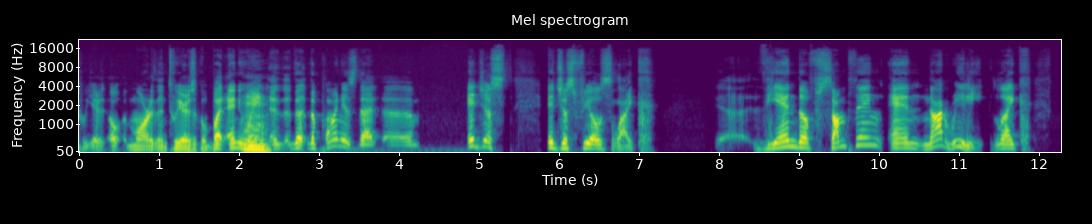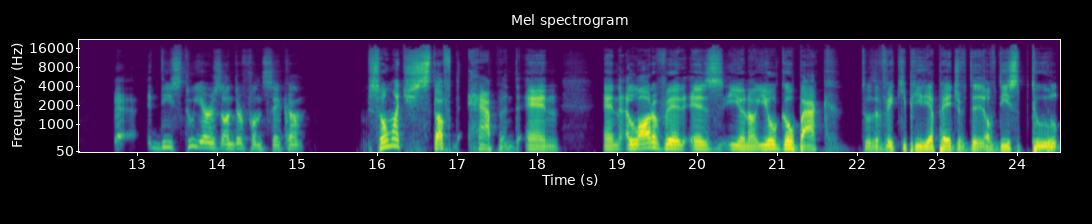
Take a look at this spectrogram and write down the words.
two years oh, more than two years ago but anyway Mm. the, the the point is that um it just it just feels like uh, the end of something and not really like uh, these two years under fonseca so much stuff happened and and a lot of it is you know you'll go back to the wikipedia page of the of these two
